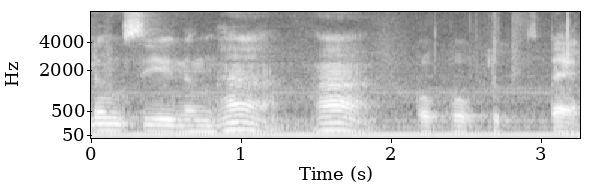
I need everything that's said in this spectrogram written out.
หนึ่งสี่หนึ่งห้าห้าหกหกจุดแปด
